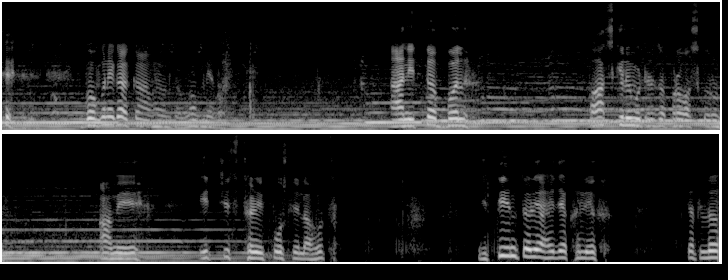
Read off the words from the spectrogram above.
भोगने का काम आहे उनका भोगने का आणि तब्बल पाच किलोमीटरचा प्रवास करून आम्ही इच्छित स्थळी पोचलेलो आहोत. जी तीन तळी आहे ज्या खाली एक त्यातलं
